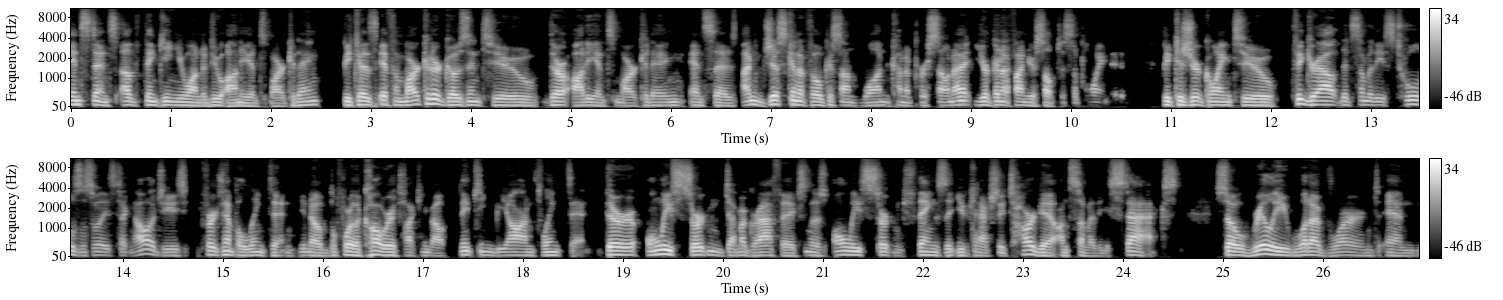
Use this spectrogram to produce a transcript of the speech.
instance of thinking you want to do audience marketing. Because if a marketer goes into their audience marketing and says, I'm just going to focus on one kind of persona, you're going to find yourself disappointed because you're going to figure out that some of these tools and some of these technologies, for example, LinkedIn, you know, before the call, we were talking about thinking beyond LinkedIn. There are only certain demographics and there's only certain things that you can actually target on some of these stacks. So really what I've learned and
